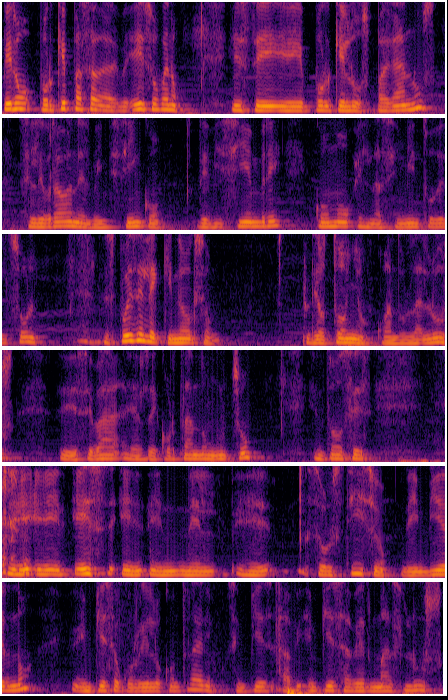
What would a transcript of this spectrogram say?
pero ¿por qué pasa eso? Bueno, este, porque los paganos celebraban el 25 de diciembre como el nacimiento del sol. Después del equinoccio de otoño, cuando la luz eh, se va eh, recortando mucho, entonces eh, es en, el solsticio de invierno empieza a ocurrir lo contrario, se empieza a, empieza a ver más luz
